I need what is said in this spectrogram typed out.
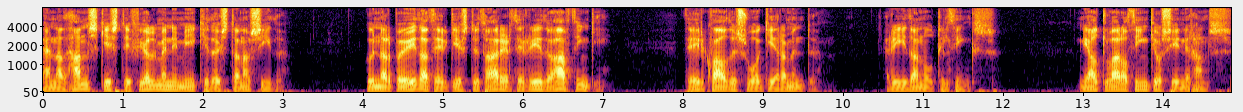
en að hans gisti fjölmenni mikið austan af síðu. Gunnar bauð að þeir gistu þar er þeir rýðu af þingi. Þeir kváðu svo að gera myndu. Rýða nú til þings. Njál var á þingi og sinir hans.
